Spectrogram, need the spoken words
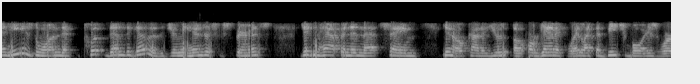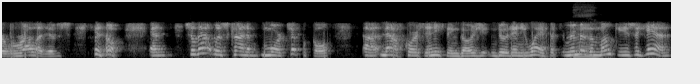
and he's the one that put them together. The Jimi Hendrix experience didn't happen in that same – you know, kind of uh, organic way, like the Beach Boys were relatives, you know, and so that was kind of more typical. Uh, now, of course, anything goes; you can do it anyway. But remember, yeah. the Monkees again.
